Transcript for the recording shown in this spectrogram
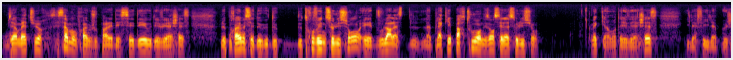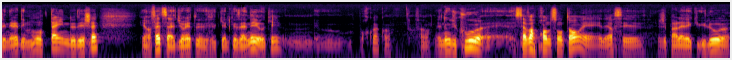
bien matures, c'est ça mon problème. Je vous parlais des CD ou des VHS. Le problème, c'est de, trouver une solution et de vouloir la, plaquer partout en disant c'est la solution. Le mec qui a inventé les VHS, il a, fait, il a généré des montagnes de déchets. Et en fait, ça a duré quelques années, ok. Pourquoi quoi? Enfin, Et donc du coup, euh, savoir prendre son temps. Et, d'ailleurs, j'ai parlé avec Hulot euh,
